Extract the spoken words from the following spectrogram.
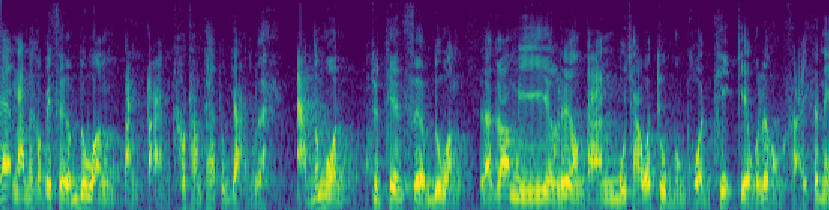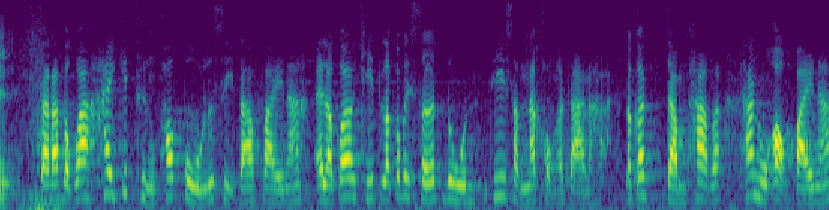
แนะนำให้เขาไปเสริมดวงต่างๆ เขาทำแทบทุกอย่างเลยอาบน้ำมนต์จุดเทียนเสริมดวง แล้วก็มีเรื่องของการบูชาวัตถุมงคลที่เกี่ยวกับเรื่องของสายเสน่ห์อาจารย์นัทบอกว่าให้คิดถึงพ่อปู่ฤาษีตาไฟนะไอเราก็คิดแล้วก็ไปเซิร์ชดูที่สำนักของอาจารย์นะคะแล้วก็จำภาพว่าถ้าหนูออกไปนะ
